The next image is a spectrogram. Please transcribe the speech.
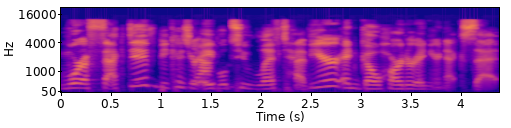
more effective because you're yeah. able to lift heavier and go harder in your next set.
